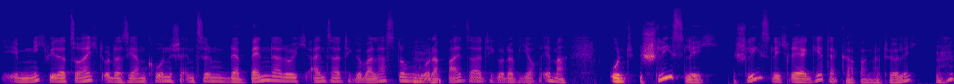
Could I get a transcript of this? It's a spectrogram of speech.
eben nicht wieder zurecht oder sie haben chronische Entzündung der Bänder durch einseitige Überlastung mhm. oder beidseitig oder wie auch immer. Und schließlich, schließlich reagiert der Körper natürlich mhm.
